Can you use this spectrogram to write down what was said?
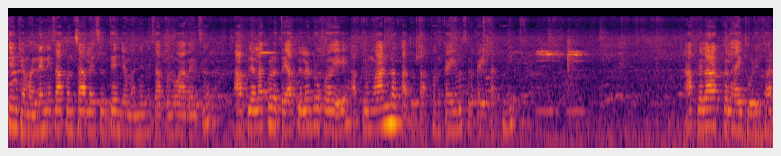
त्यांच्या म्हणण्यानेच आपण चालायचं त्यांच्या म्हणण्यानेच आपण वागायचं. आपल्याला कळतं आहे आपल्याला डोकं आहे आपण अन्न खातो तर आपण काही दुसरं काही खात नाही. आपल्याला अक्कल आहे थोडीफार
